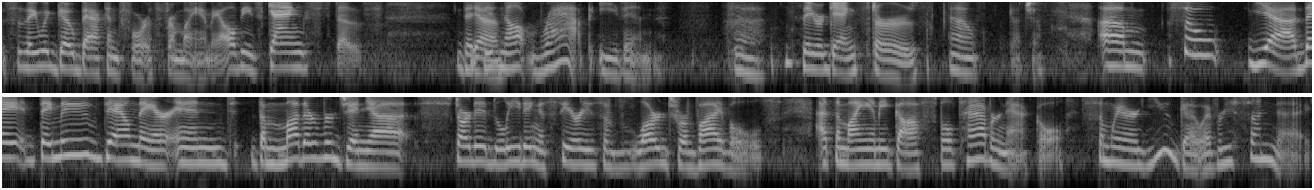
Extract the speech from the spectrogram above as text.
So they would go back and forth from Miami, all these gangsters that Yeah. did not rap even. They were gangsters. Oh, gotcha. Um, so yeah, they they moved down there, and the mother Virginia started leading a series of large revivals at the Miami Gospel Tabernacle, somewhere you go every Sunday.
